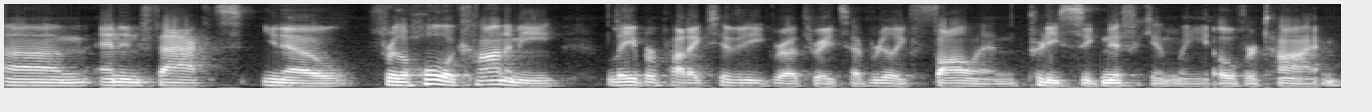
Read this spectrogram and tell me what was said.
Um, and in fact, you know, for the whole economy, labor productivity growth rates have really fallen pretty significantly over time.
